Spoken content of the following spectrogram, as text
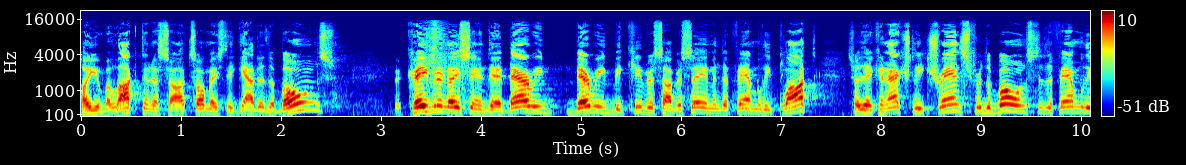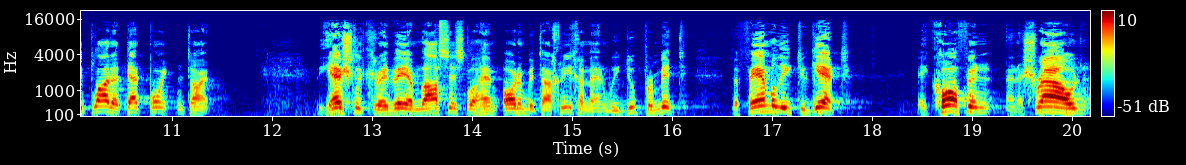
They gather the bones, and they're buried, buried in the family plot, so they can actually transfer the bones to the family plot at that point in time. And we do permit the family to get a coffin and a shroud,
